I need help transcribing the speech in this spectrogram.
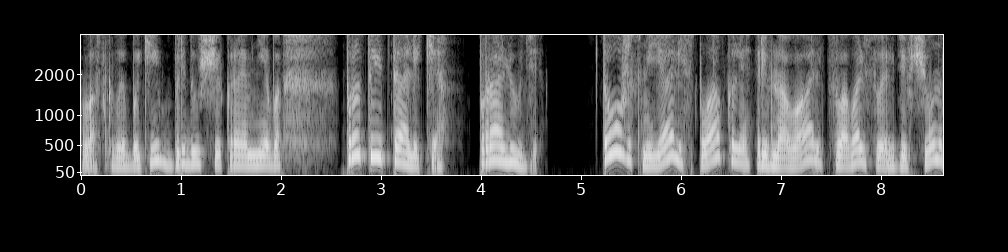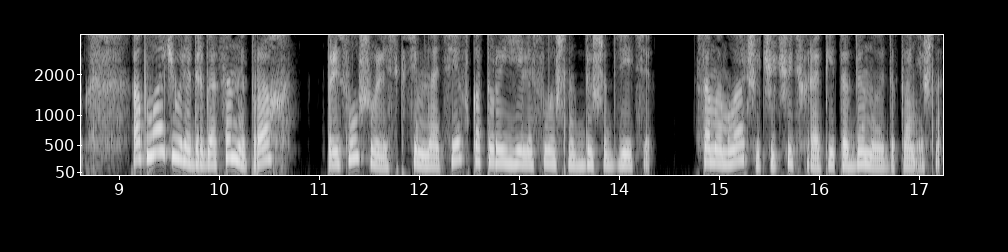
ласковые быки, бредущие краем неба, протеиталики, пролюди. Тоже смеялись, плакали, ревновали, целовали своих девчонок, оплакивали драгоценный прах, прислушивались к темноте, в которой еле слышно дышат дети. Самый младший чуть-чуть храпит, аденоида, конечно.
